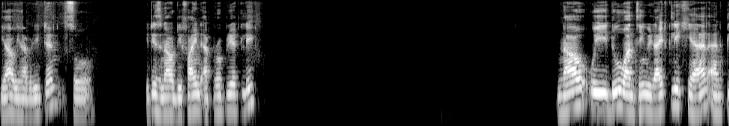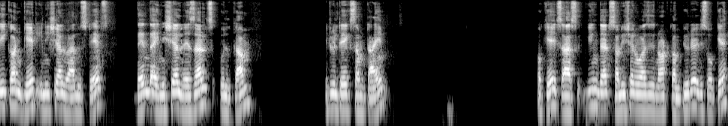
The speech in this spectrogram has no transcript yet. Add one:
Yeah, we have written. So it is now defined appropriately. Now we do one thing, we right click here and click on get initial value steps. Then the initial results will come. It will take some time. Okay, it's asking that solution was is not computed. It's okay.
